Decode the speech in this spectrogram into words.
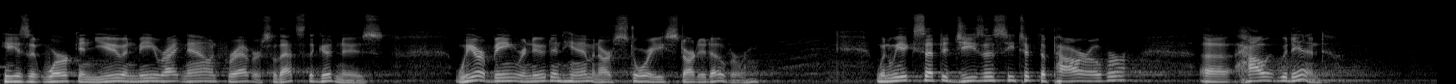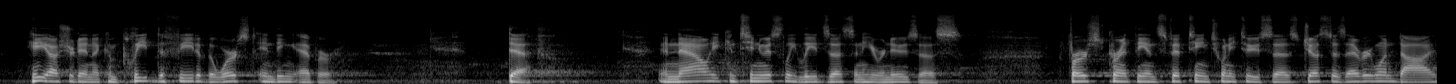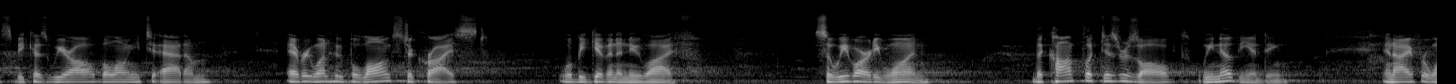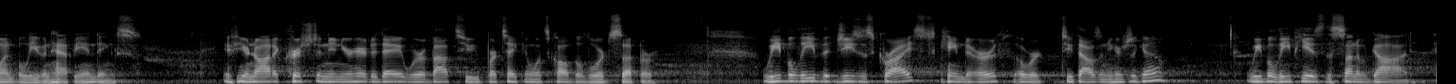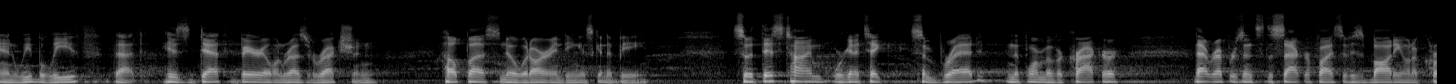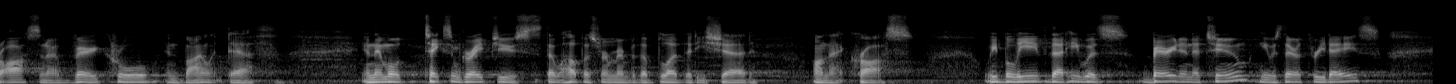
He is at work in you and me right now and forever. So that's the good news. We are being renewed in Him, and our story started over. When we accepted Jesus, He took the power over uh, how it would end. He ushered in a complete defeat of the worst ending ever death. And now He continuously leads us and He renews us. 1 Corinthians 15 22 says, Just as everyone dies because we are all belonging to Adam, everyone who belongs to Christ will be given a new life. So we've already won. The conflict is resolved. We know the ending. And I, for one, believe in happy endings. If you're not a Christian and you're here today, we're about to partake in what's called the Lord's Supper. We believe that Jesus Christ came to earth over 2,000 years ago. We believe he is the Son of God, and we believe that his death, burial, and resurrection help us know what our ending is going to be. So at this time, we're going to take some bread in the form of a cracker that represents the sacrifice of his body on a cross and a very cruel and violent death. And then we'll take some grape juice that will help us remember the blood that he shed on that cross. We believe that he was buried in a tomb. He was there three days.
